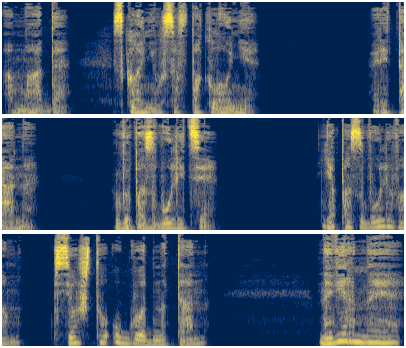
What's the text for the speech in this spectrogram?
Амада склонился в поклоне. «Ритана, вы позволите?» «Я позволю вам все, что угодно, Тан». Наверное,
